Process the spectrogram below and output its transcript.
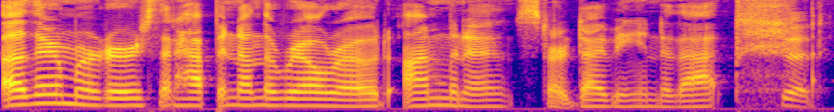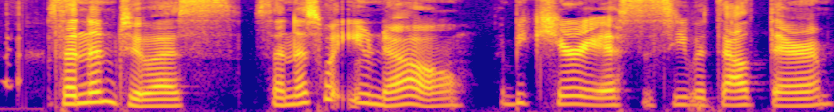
other murders that happened on the railroad, I'm going to start diving into that. Good. Send them to us. Send us what you know. I'd be curious to see what's out there.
